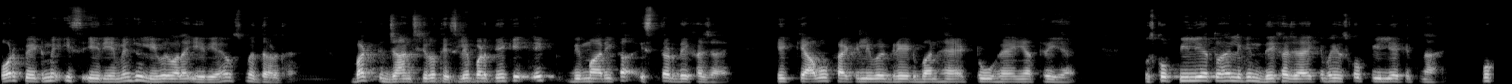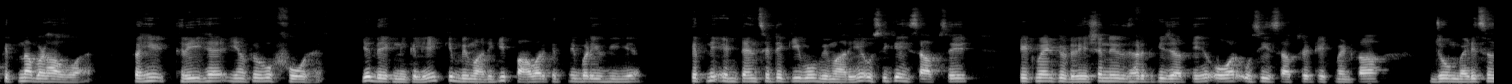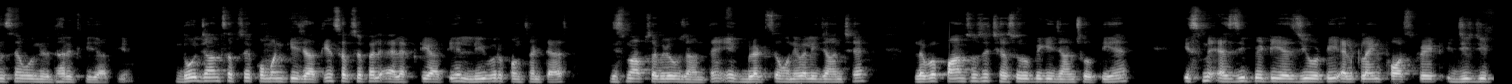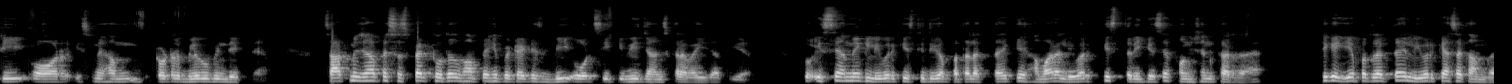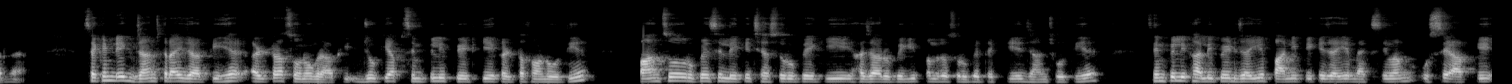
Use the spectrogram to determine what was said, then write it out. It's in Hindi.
और पेट में इस एरिया में जो लीवर वाला एरिया है उसमें दर्द है। बट जाँच की ज़रूरत इसलिए पड़ती है कि एक बीमारी का स्तर देखा जाए कि क्या वो फैटी लीवर ग्रेड वन है टू है या थ्री है। उसको पीलिया तो है, लेकिन देखा जाए कि भाई उसको पीलिया कितना है, वो कितना बढ़ा हुआ है, कहीं थ्री है या फिर वो फोर है। ये देखने के लिए कि बीमारी की पावर कितनी बड़ी हुई है कितनी इंटेंसिटी की वो बीमारी है, उसी के हिसाब से ट्रीटमेंट की ड्यूरेशन निर्धारित की जाती है और उसी हिसाब से ट्रीटमेंट का जो मेडिसिन है वो निर्धारित की जाती है। दो जाँच सबसे कॉमन की जाती है। सबसे पहले एलएफटी आती है लीवर फ़ंक्शन टेस्ट जिसमें आप सभी लोग जानते हैं, एक ब्लड से होने वाली जाँच है। लगभग 500 से 600 रुपए की जाँच होती है। इसमें S G P T S G O T alkaline phosphate G G T और इसमें हम टोटल बिलोरुबिन देखते हैं। साथ में जहाँ पे सस्पेक्ट होता है वहाँ पे हेपेटाइटिस बी और सी की भी जाँच करवाई जाती है। तो इससे हमें एक लीवर की स्थिति का पता लगता है कि हमारा लीवर किस तरीके से फ़ंक्शन कर रहा है। ठीक है, ये पता लगता है लीवर कैसा काम कर रहा है। सेकंड एक जाँच कराई जाती है अल्ट्रासोनोग्राफी जो कि आप सिंपली पेट की एक अल्ट्रासाउंड होती है। पाँच सौ रुपए से लेके छह सौ की, हज़ार रुपए की, पंद्रह सौ रुपए तक की ये जाँच होती है। सिंपली खाली पेट जाइए, पानी पी के जाइए मैक्सिमम उससे आपकी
